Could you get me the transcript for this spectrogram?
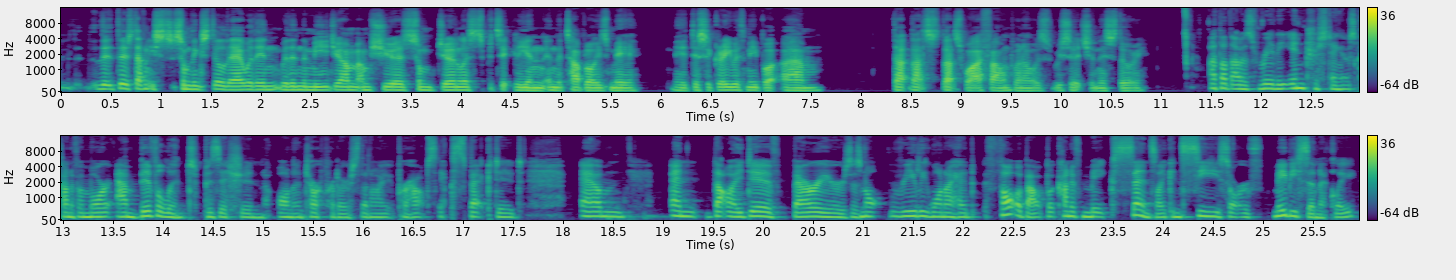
there's definitely something still there within within the media. I'm, I'm sure some journalists, particularly in, in the tabloids, may may disagree with me, but um, that that's that's what I found when I was researching this story. I thought that was really interesting. It was kind of a more ambivalent position on interpreters than I perhaps expected. Um, and the idea of barriers is not really one I had thought about, but kind of makes sense. I can see, sort of, maybe cynically,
